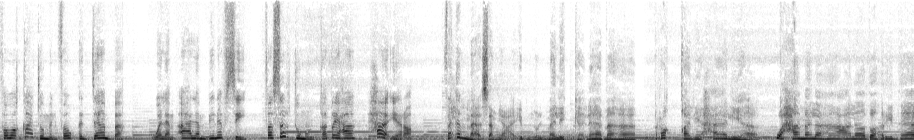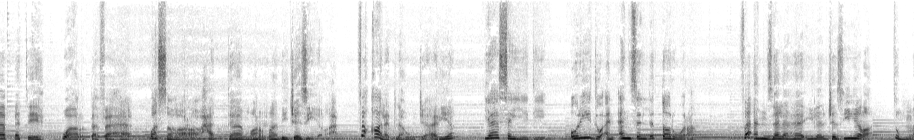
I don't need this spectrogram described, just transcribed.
فوقعت من فوق الدابة ولم أعلم بنفسي فصرت منقطعة حائرة. فلما سمع ابن الملك كلامها رق لحالها وحملها على ظهر دابته وأردفها وسار حتى مر بجزيرة. فقالت له الجاريه يا سيدي أريد أن أنزل للضرورة. فأنزلها إلى الجزيرة ثم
